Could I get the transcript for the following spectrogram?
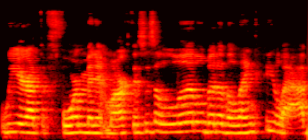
We are at the four minute mark. This is a little bit of a lengthy lab.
